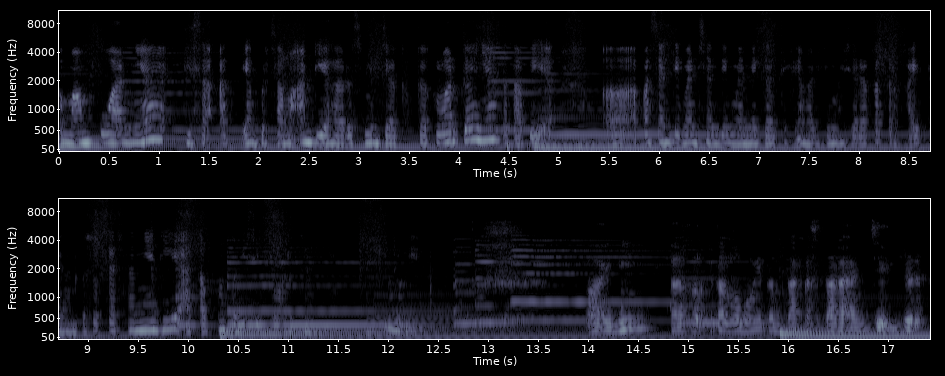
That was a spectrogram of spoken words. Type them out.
kemampuannya di saat yang bersamaan dia harus menjaga keluarganya tetapi ya uh, apa sentimen-sentimen negatif yang ada di masyarakat terkait dengan kesuksesannya dia ataupun kondisi keluarganya gitu ya. Wah ini uh, kalau kita ngomongin tentang kesetaraan gender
